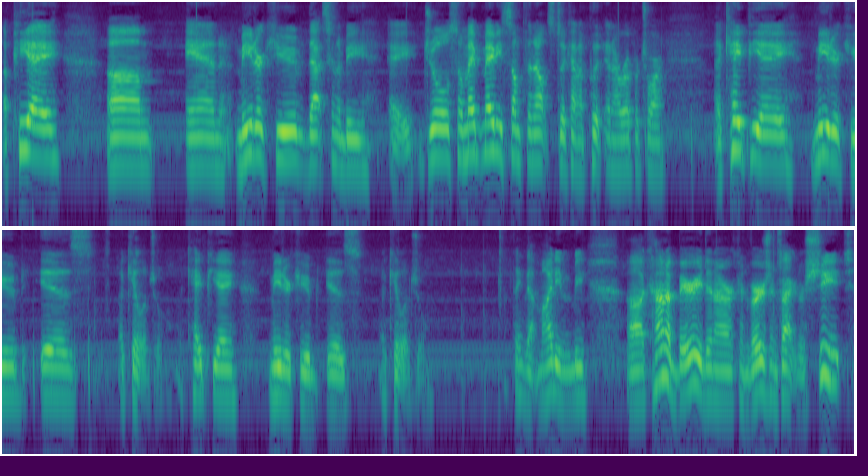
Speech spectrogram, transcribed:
a PA um, and meter cubed, that's going to be a joule. So maybe maybe something else to kind of put in our repertoire. A kPa meter cubed is a kilojoule. A kPa meter cubed is a kilojoule. Think that might even be uh, kind of buried in our conversion factor sheet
